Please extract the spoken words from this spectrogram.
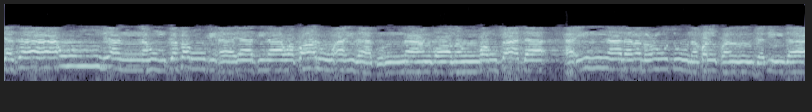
جزاؤهم بأنهم كفروا بآياتنا وقالوا أئذا كنا عظاما ورفاتا أئنا لمبعوثون خلقا جديدا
